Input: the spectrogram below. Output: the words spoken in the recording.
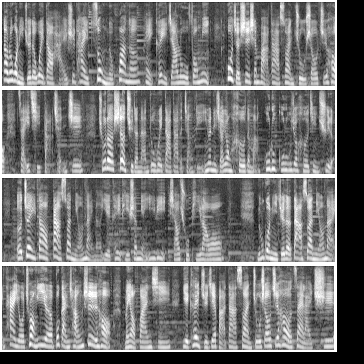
那如果你觉得味道还是太重的话呢，嘿，可以加入蜂蜜。或者是先把大蒜煮熟之后，再一起打成汁。除了摄取的难度会大大的降低，因为你只要用喝的嘛，咕噜咕噜就喝进去了。而这一道大蒜牛奶呢，也可以提升免疫力，消除疲劳哦。如果你觉得大蒜牛奶太有创意了，不敢尝试哈，没有关系，也可以直接把大蒜煮熟之后再来吃。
